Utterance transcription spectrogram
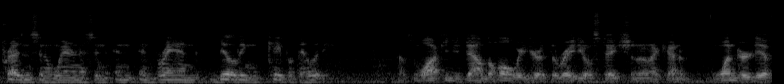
presence and awareness and, and, and brand building capability. I was walking you down the hallway here at the radio station, and I kind of wondered if,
